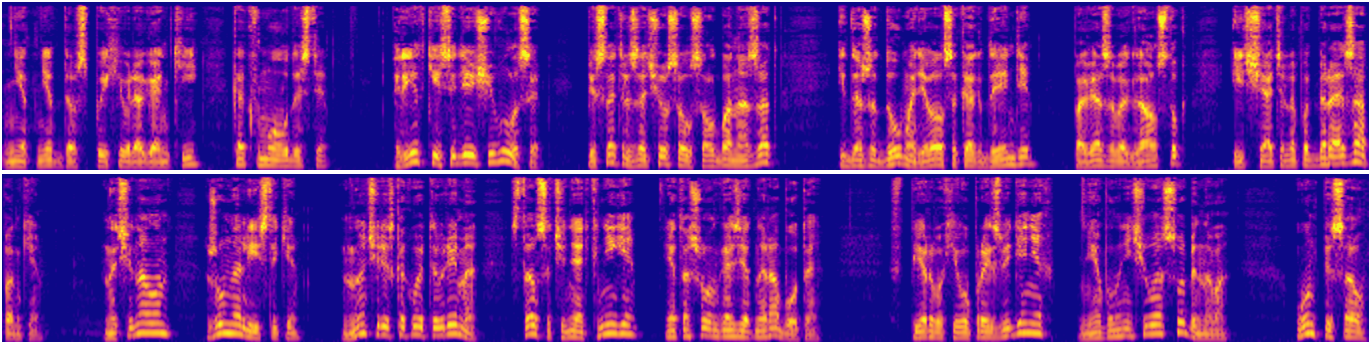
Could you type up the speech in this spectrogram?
нет-нет да вспыхивали огоньки, как в молодости. Редкие сидеющие волосы писатель зачесывал со лба назад и даже дома одевался как денди, повязывая галстук и тщательно подбирая запонки. Начинал он журналистики, но через какое-то время стал сочинять книги и отошел от газетной работы. В первых его произведениях не было ничего особенного. Он писал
